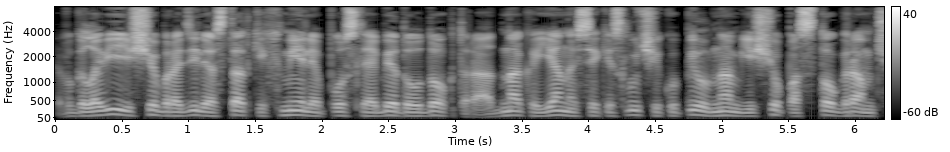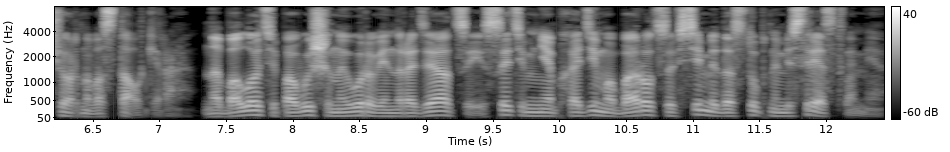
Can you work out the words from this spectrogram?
В голове еще бродили остатки хмеля после обеда у доктора, однако я на всякий случай купил нам еще по 100 грамм черного сталкера. На болоте повышенный уровень радиации, с этим необходимо бороться всеми доступными средствами.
